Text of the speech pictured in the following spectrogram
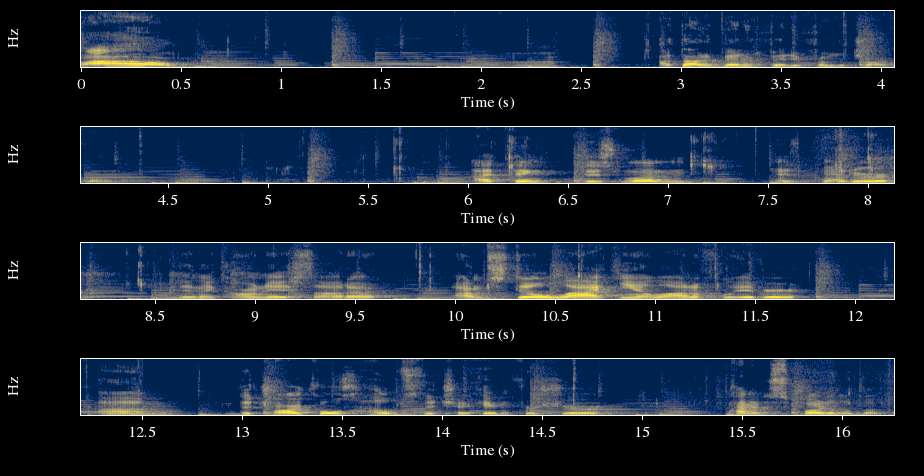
Wow. I thought it benefited from the charcoal. I think this one is better than the carne asada. I'm still lacking a lot of flavor. Um, the charcoal helps the chicken for sure. Kind of disappointed a little bit.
